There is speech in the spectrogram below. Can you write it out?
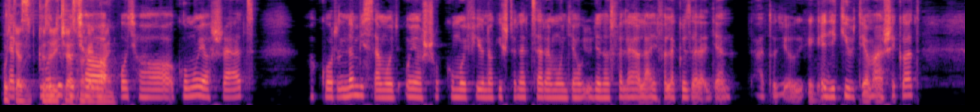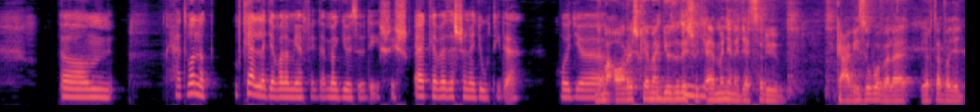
hogy kezd közelítse ezt meg egy lány? Hogyha komoly a srác, akkor nem hiszem, hogy olyan sok komoly fiúnak Isten egyszerre mondja, hogy ugyanaz fele a lány fele közeledjen. Tehát, hogy egyik kiüti a másikat. Um, hát vannak, kell legyen valamilyen fajta meggyőződés, és el kell vezessen egy út ide. Hogy, De már arra is kell meggyőződés, hogy elmenjen egy egyszerű kávézóba vele, érted? Vagy egy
